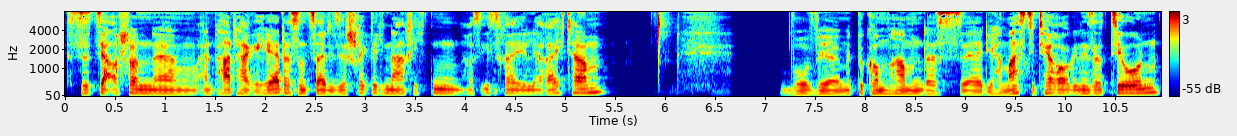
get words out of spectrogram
das ist jetzt ja auch schon ähm, ein paar Tage her, dass uns da diese schrecklichen Nachrichten aus Israel erreicht haben, wo wir mitbekommen haben, dass äh, die Hamas, die Terrororganisation,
